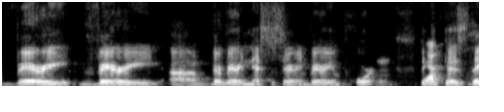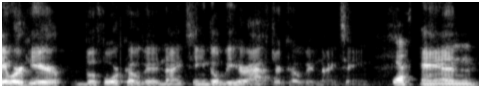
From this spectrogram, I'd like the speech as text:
very, very, um, they're very necessary and very important because yeah. they were here before COVID 19. They'll be here after COVID 19. Yeah. And,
